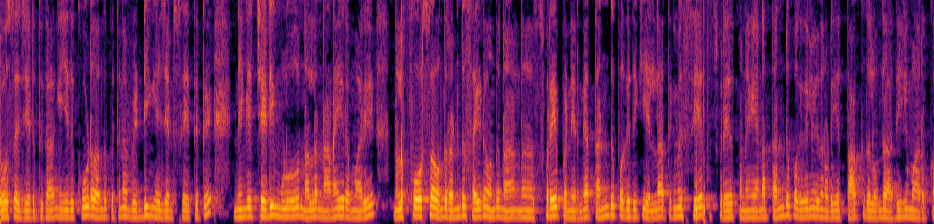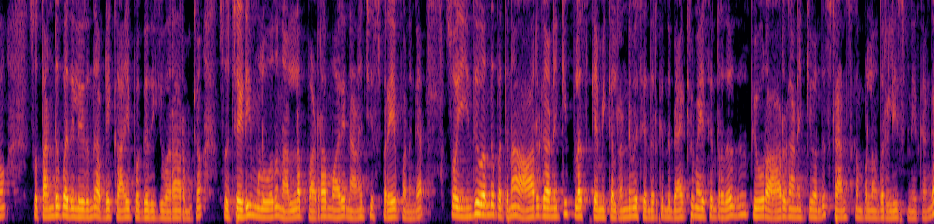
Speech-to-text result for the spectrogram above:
டோசேஜ் எடுத்துக்காங்க. இது கூட வந்து பார்த்தீங்கன்னா வெட்டிங் ஏஜென்ட் சேர்த்துட்டு நீங்கள் செடி முழுவதும் நல்லா நனையிற மாதிரி நல்ல ஃபோர்ஸாக வந்து ரெண்டு சைடும் வந்து நான் ஸ்ப்ரே பண்ணிடுங்க தண்டு பகுதிக்கு எல்லாத்துக்குமே சேர்த்து ஸ்ப்ரே பண்ணுங்கள் ஏன்னா தண்டு பகுதியிலும் இதனுடைய தாக்குதல் வந்து அதிகமாக இருக்கும். ஸோ தண்டு பகுதியிலிருந்து அப்படியே காய் பகுதிக்கு வர ஆரம்பிக்கும். ஸோ செடி முழுவதும் நல்லா படுற மாதிரி நனைச்சி ஸ்ப்ரே பண்ணுங்கள் ஸோ இது வந்து பார்த்திங்கன்னா ஆர்கானிக் ப்ளஸ் கெமிக்கல் ரெண்டுமே சேர்ந்துருக்கு. இந்த பேக்டரிமைஸ்ன்றது வந்து பியூர் ஆர்கானிக் வந்து ஸ்டான்ஸ் கம்பெனியில் வந்து ரிலீஸ் பண்ணியிருக்காங்க.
